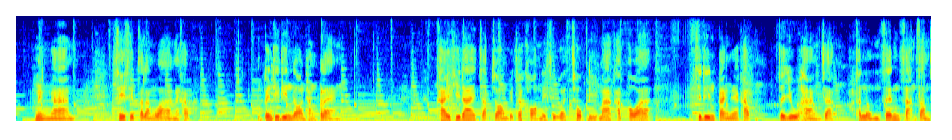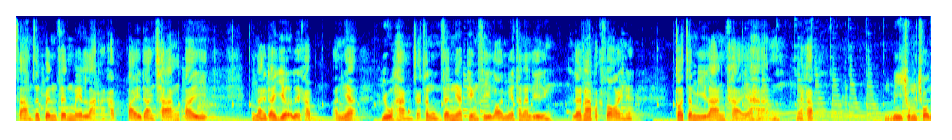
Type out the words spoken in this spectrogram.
1 งาน 40 ตารางวานะครับ เป็นที่ดินดอนทั้งแปลง ใครที่ได้จับจองเป็นเจ้าของนี่ถือว่าโชคดีมากครับ เพราะว่า ที่ดินแปลงนี้ครับจะอยู่ห่างจากถนนเส้น 333 ซึ่งเป็นเส้นเมนหลักนะครับไปด่านช้างไปไหนได้เยอะเลยครับ อันนี้อยู่ห่างจากถนนเส้นนี้เพียง 400 เมตรเท่านั้นเอง และหน้าปากซอยเนี่ยก็จะมีร้านขายอาหารนะครับ มีชุมชน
